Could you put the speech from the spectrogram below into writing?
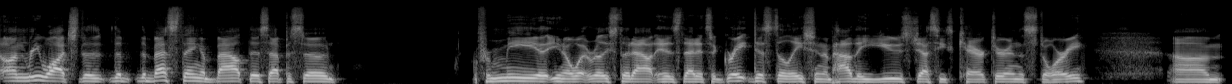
on rewatch the the the best thing about this episode for me, you know, what really stood out is that it's a great distillation of how they use Jesse's character in the story. Um,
